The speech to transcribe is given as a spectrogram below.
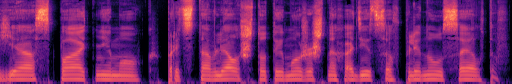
«Я спать не мог. Представлял, что ты можешь находиться в плену у селтов.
